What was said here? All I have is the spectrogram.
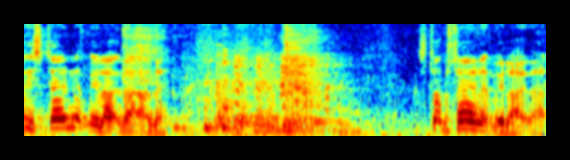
are you staring at me like that, Anna? Stop staring at me like that.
